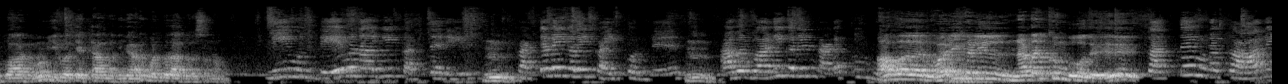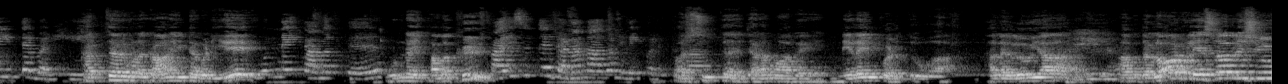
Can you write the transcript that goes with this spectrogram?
உபாகமும் இருபத்தி எட்டாம் அதிகாரம் ஒன்பதாவது வசனம். நீ உன் தேவனாகிய கர்த்தரின் ம். கட்டளைகளை கைக்கொண்டு. அவர் வழிகளில் நடக்கும் அவர் வழிகளில் நடக்கும் போது கர்த்தர் உனக்கு ஆணையிட்டபடியே கர்த்தர் உனக்கு ஆணையிட்டபடியே உன்னை தமக்கு உன்னை தமக்கு பரிசுத்த ஜனமாக நிலைப்படுத்துவார் பரிசுத்த ஜனமாக நிலைப்படுத்துவார் Hallelujah. Um, the Lord will establish you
